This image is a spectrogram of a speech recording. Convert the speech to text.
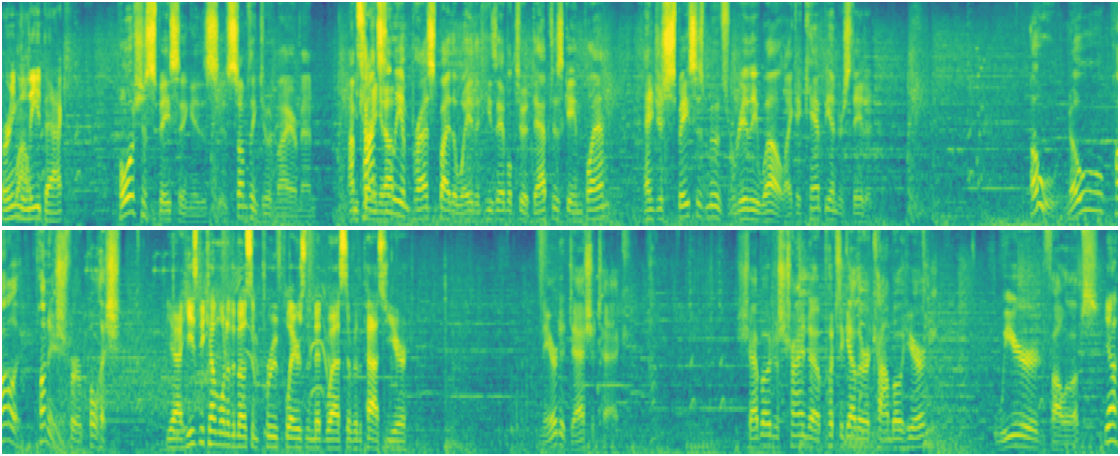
earning Wow. the lead back. Polish's spacing is, is something to admire, man. I'm He's turning it up. constantly impressed by the way that he's able to adapt his game plan, and he just spaces moves really well. Like, it can't be understated. Oh, no punish for Polish. Yeah, he's become one of the most improved players in the Midwest over the past year. Nair to dash attack. Shabo just trying to put together a combo here. Weird follow-ups. Yeah,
